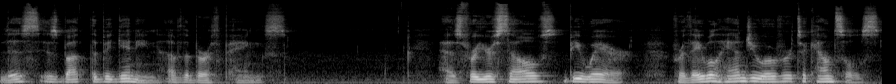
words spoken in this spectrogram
This is but the beginning of the birth pangs. As for yourselves, beware, for they will hand you over to councils,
